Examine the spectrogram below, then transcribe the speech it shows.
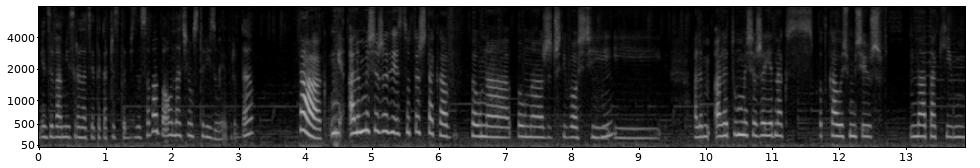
Między wami jest relacja taka czysto biznesowa, bo ona cię stylizuje, prawda? Tak, nie, ale myślę, że jest to też taka pełna, pełna życzliwości Mhm. i ale, ale tu myślę, że jednak spotkałyśmy się już na takim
